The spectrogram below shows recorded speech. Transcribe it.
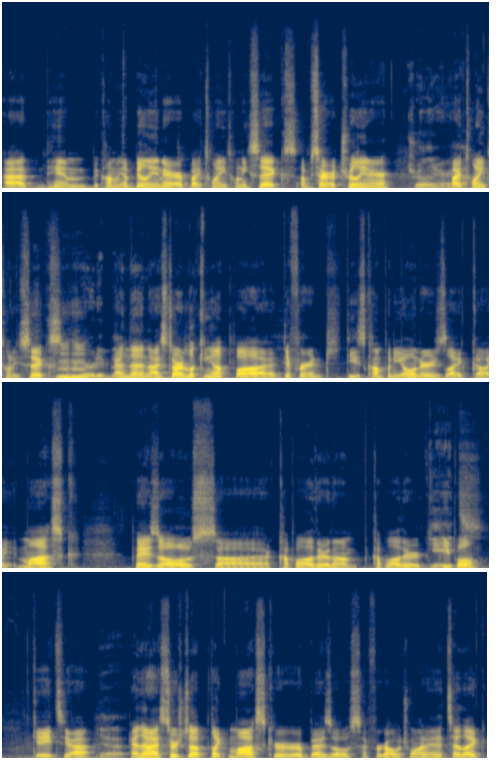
at him becoming a billionaire by 2026. I'm sorry, a trillionaire Trillionaire. by 2026. Already And then I started looking up uh, different these company owners like uh, Musk, Bezos, uh, a couple other them, couple other Gates. people, Gates, yeah. Yeah. And then I searched up like Musk or Bezos, I forgot which one, and it said like,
